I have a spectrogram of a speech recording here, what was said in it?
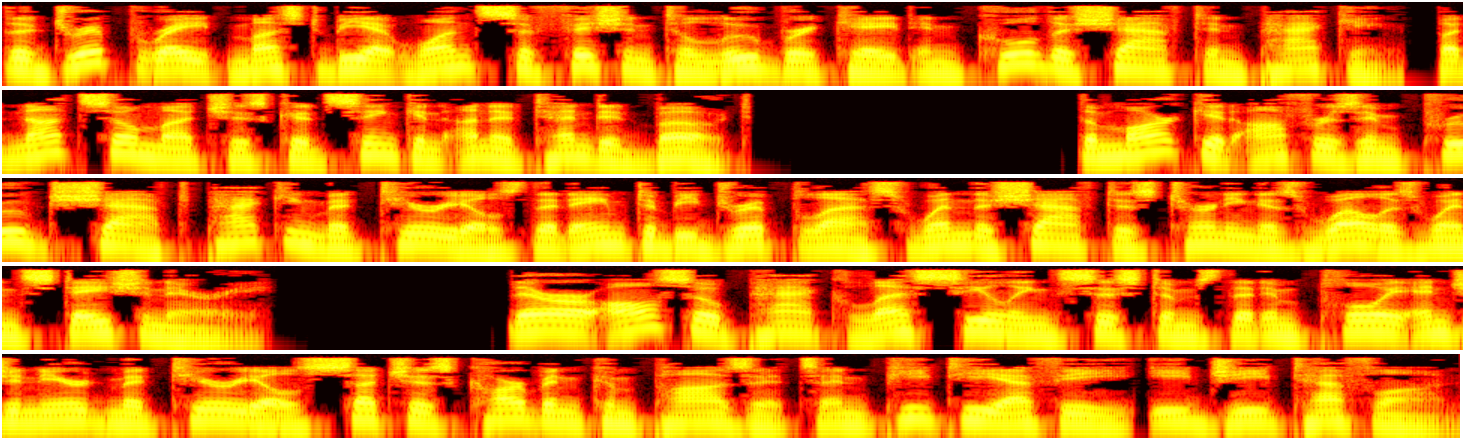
The drip rate must be at once sufficient to lubricate and cool the shaft and packing, but not so much as could sink an unattended boat. The market offers improved shaft packing materials that aim to be drip less when the shaft is turning as well as when stationary. There are also pack-less sealing systems that employ engineered materials such as carbon composites and PTFE e.g. Teflon.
